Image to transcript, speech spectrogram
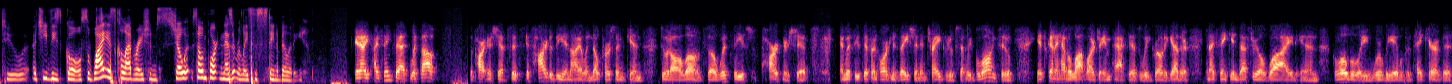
to achieve these goals. So, why is collaboration so, so important as it relates to sustainability? And I, I think that without the partnerships, it's it's hard to be an island. No person can do it all alone. So with these partnerships and with these different organizations and trade groups that we belong to, it's going to have a lot larger impact as we grow together. And I think industrial wide and globally, we'll be able to take care of this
